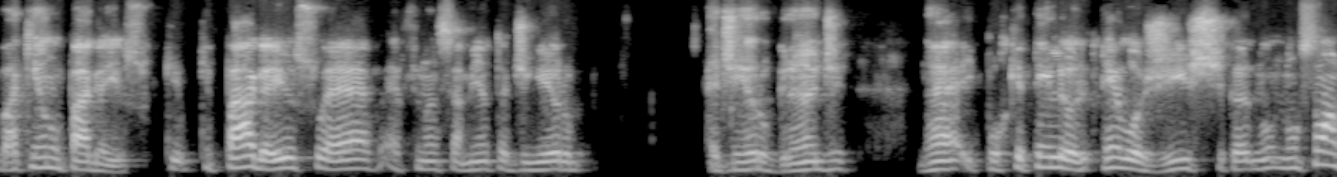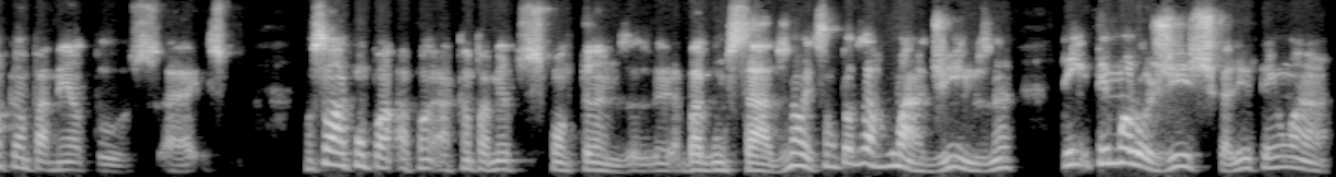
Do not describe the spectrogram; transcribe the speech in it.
Vaquinha não paga isso. O que, que paga isso é, é financiamento, é dinheiro, é dinheiro grande né? porque tem, tem logística, não, não são acampamentos. É, não são acampamentos espontâneos, bagunçados, não, eles são todos arrumadinhos, né? Tem, tem uma logística ali, tem uma,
